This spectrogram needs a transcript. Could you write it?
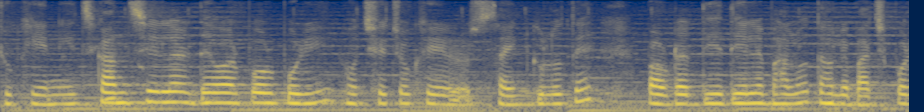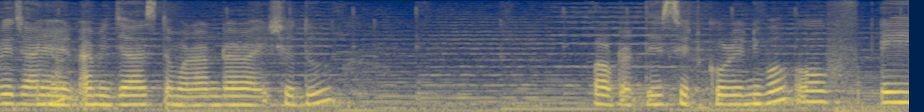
শুকিয়ে নিয়েছি। কনসিলার দেওয়ার পর পরই হচ্ছে চোখের সাইডগুলোতে পাউডার দিয়ে দিলে ভালো তাহলে বাজ পড়ে যায় আমি জাস্ট আমার আন্ডার আই শুধু পাউডার দিয়ে সেট করে নিব। ও এই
